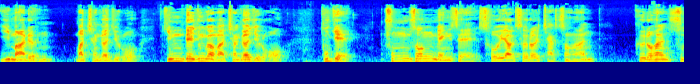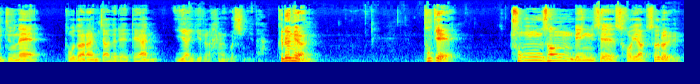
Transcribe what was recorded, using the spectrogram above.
이 말은 마찬가지로 김대중과 마찬가지로 북에 충성맹세 서약서를 작성한 그러한 수준에 도달한 자들에 대한 이야기를 하는 것입니다. 그러면 북에 충성맹세 서약서를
